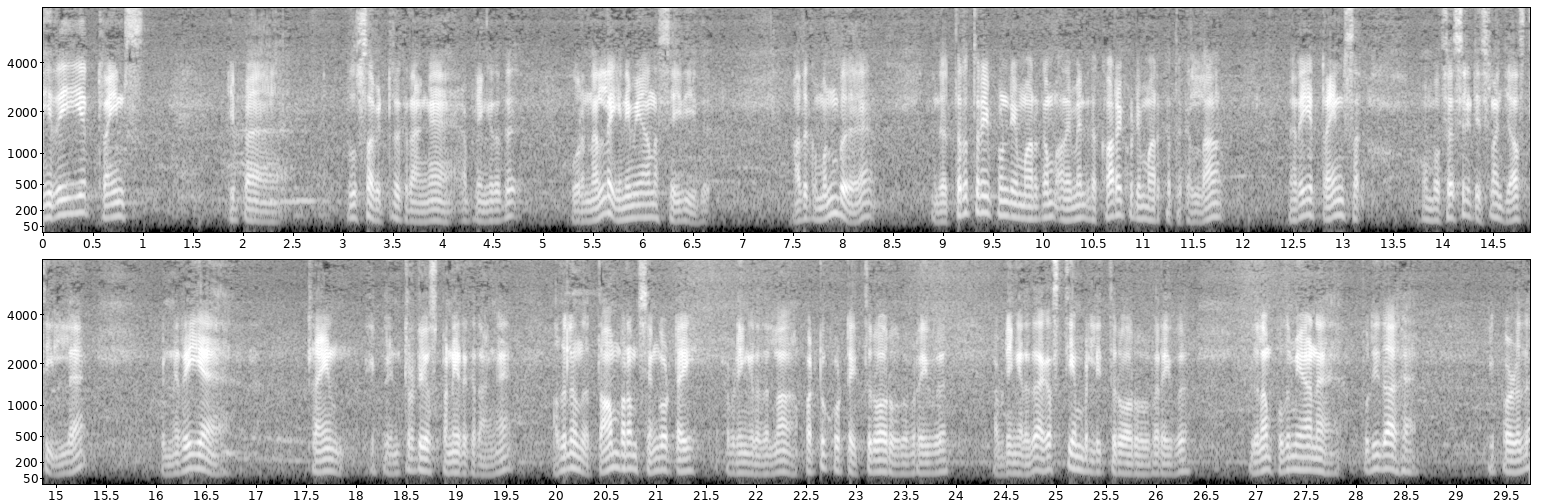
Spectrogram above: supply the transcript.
நிறைய ட்ரெயின்ஸ் இப்போ புதுசாக விட்டுருக்குறாங்க அப்படிங்கிறது ஒரு நல்ல இனிமையான செய்தி இது. அதுக்கு முன்பு இந்த திருத்துறைப்பூண்டி மார்க்கம் அதேமாதிரி இந்த காரைக்குடி மார்க்கத்துக்கெல்லாம் நிறைய ட்ரெயின்ஸ் ரொம்ப ஃபெசிலிட்டிஸ்லாம் ஜாஸ்தி இல்லை. இப்போ நிறைய ட்ரெயின் இப்போ இன்ட்ரடியூஸ் பண்ணியிருக்கிறாங்க. அதில் இந்த தாம்பரம் செங்கோட்டை அப்படிங்கிறதெல்லாம் பட்டுக்கோட்டை திருவாரூர் விரைவு அப்படிங்கிறது அகஸ்தியம்பள்ளி திருவாரூர் விரைவு. இதெல்லாம் புதுமையான புதிதாக இப்பொழுது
